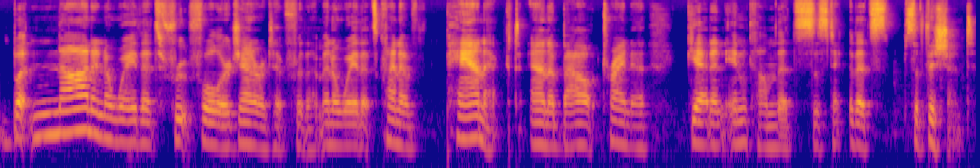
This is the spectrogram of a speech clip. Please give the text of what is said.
but not in a way that's fruitful or generative for them, in a way that's kind of panicked and about trying to get an income that's sustain- that's sufficient.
